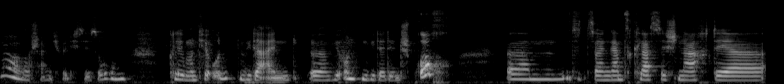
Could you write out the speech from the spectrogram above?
Ja, wahrscheinlich würde ich sie so rumkleben. Und hier unten wieder ein, äh, hier unten wieder den Spruch. Ähm, sozusagen ganz klassisch nach der,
